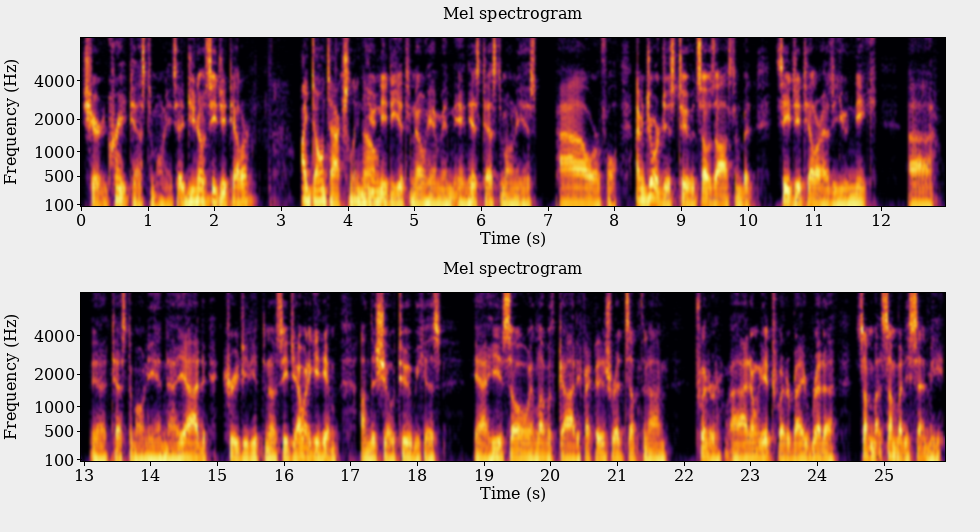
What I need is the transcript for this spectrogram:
shared great testimonies. Do you know C.J. Taylor? I don't actually know. You need to get to know him, and, and his testimony is powerful. I mean, George is too, and so is Austin, but C.J. Taylor has a unique uh, yeah, testimony. And uh, yeah, I'd encourage you to get to know CJ. I want to get him on the show too because yeah, he is so in love with God. In fact, I just read something on Twitter. Uh, I don't get Twitter, but I read a somebody somebody sent me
